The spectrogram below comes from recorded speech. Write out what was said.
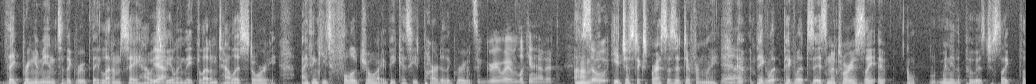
They bring him into the group. They let him say how he's Yeah. feeling. They let him tell his story. I think he's full of joy because he's part of the group. That's a great way of looking at it. Um, so he just expresses it differently. Yeah. Uh, Piglet Piglet is notoriously uh, uh, Winnie the Pooh is just like the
